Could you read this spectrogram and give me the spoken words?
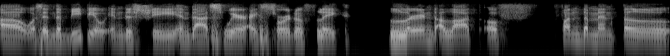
uh, was in the BPO industry, and that's where I sort of like learned a lot of fundamental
